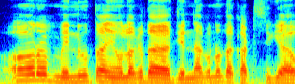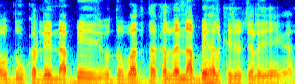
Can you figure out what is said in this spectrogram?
ਔਰ ਮੈਨੂੰ ਤਾਂ ਇਉਂ ਲੱਗਦਾ ਜਿੰਨਾ ਕੁ ਉਹਨਾਂ ਦਾ ਕੱਟ ਸੀਗਾ ਉਦੋਂ ਕੱਲੇ 90 ਉਦੋਂ ਵੱਧ ਤਾਂ ਕੱਲੇ 90 ਹਲਕੇ ਚੋਂ ਚਲੇ ਜਾਏਗਾ।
